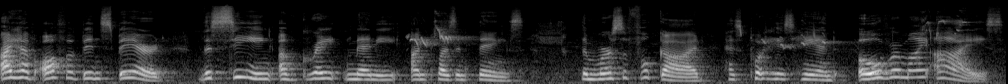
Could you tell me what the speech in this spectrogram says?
I have often been spared the seeing of great many unpleasant things. The merciful God has put his hand over my eyes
